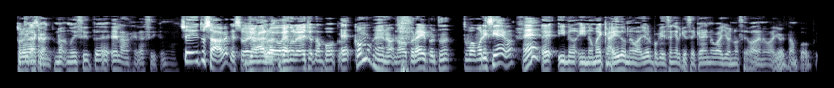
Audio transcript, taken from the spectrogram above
Pero acá, no, no hiciste el ángel así como... Sí, tú sabes que eso Yo es no, algo, lo, yo no lo he hecho tampoco. eh, ¿Cómo que no? No, pero, ey, pero tú, tú vas a morir ciego, ¿eh? Eh, y, no, y no me he caído en Nueva York porque dicen que el que se cae en Nueva York no se va de Nueva York tampoco.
